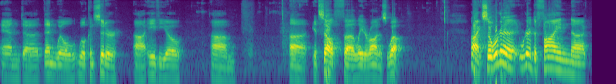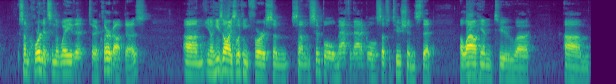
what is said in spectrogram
and uh, then we'll we'll consider uh, AVO. Um, uh, itself uh, later on as well. All right, so we're gonna we're gonna define uh, some coordinates in the way that Claerbout does. Um, you know, he's always looking for some some simple mathematical substitutions that allow him to uh, um,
